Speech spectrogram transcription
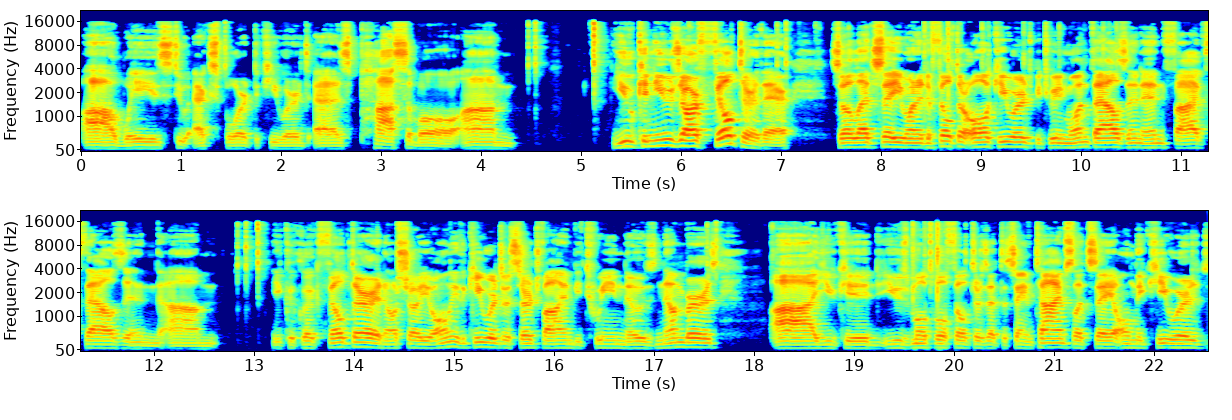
uh, ways to export the keywords as possible. Um, you can use our filter there. So let's say you wanted to filter all keywords between 1,000 and 5,000. Um, you could click filter and it'll show you only the keywords with search volume between those numbers. Uh, you could use multiple filters at the same time. So let's say only keywords,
